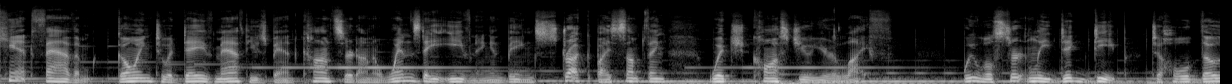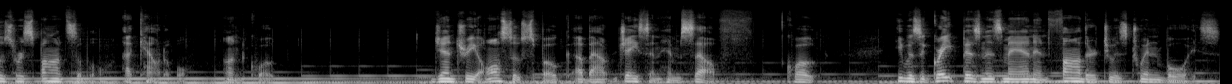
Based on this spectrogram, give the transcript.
can't fathom going to a Dave Matthews Band concert on a Wednesday evening and being struck by something which cost you your life. We will certainly dig deep to hold those responsible accountable. Unquote. Gentry also spoke about Jasen himself. Quote, he was a great businessman and father to his twin boys.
